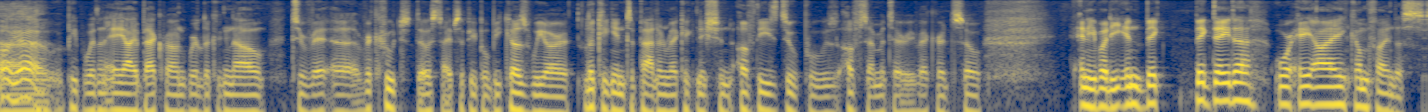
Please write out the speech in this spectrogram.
Oh yeah, uh, people with an AI background. We're looking now to re- uh, recruit those types of people because we are looking into pattern recognition of these zupus of cemetery records. So anybody in big big data or AI, come find us.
